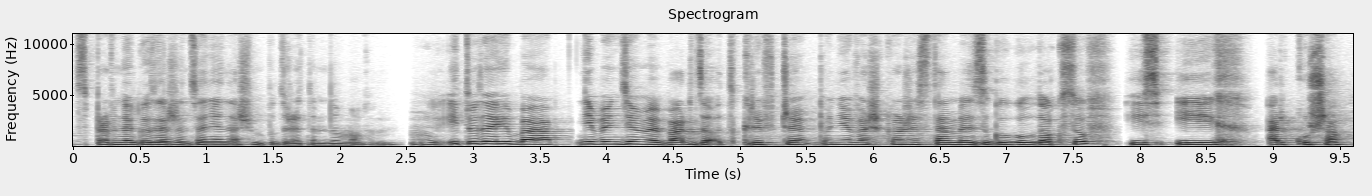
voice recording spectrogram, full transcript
sprawnego zarządzania naszym budżetem domowym. I tutaj chyba nie będziemy bardzo odkrywczy, ponieważ korzystamy z Google Docsów i z ich arkusza.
